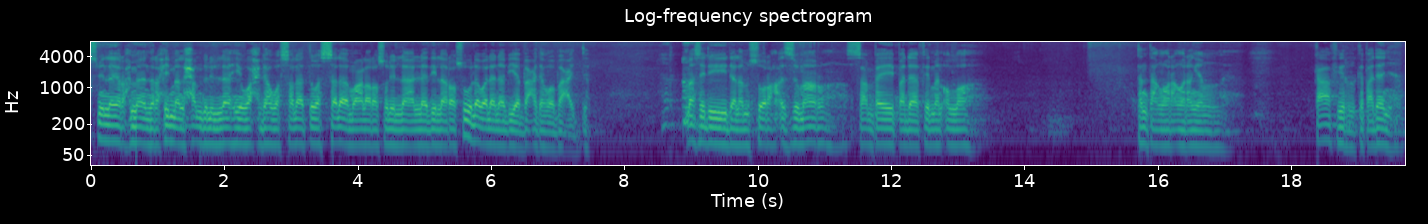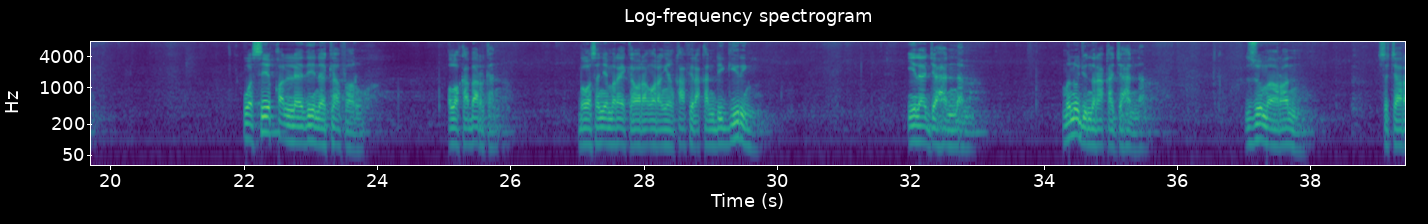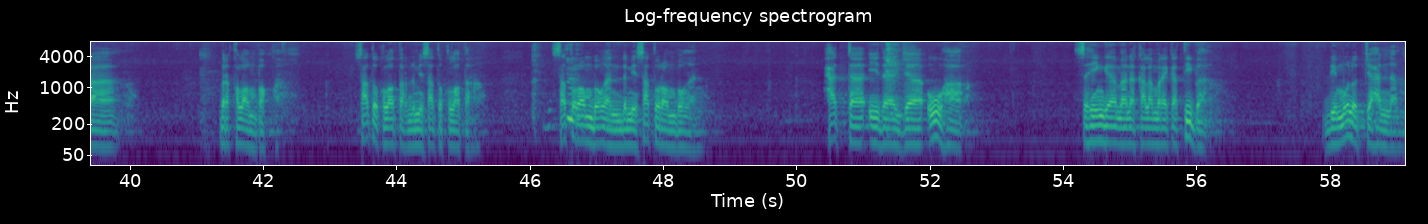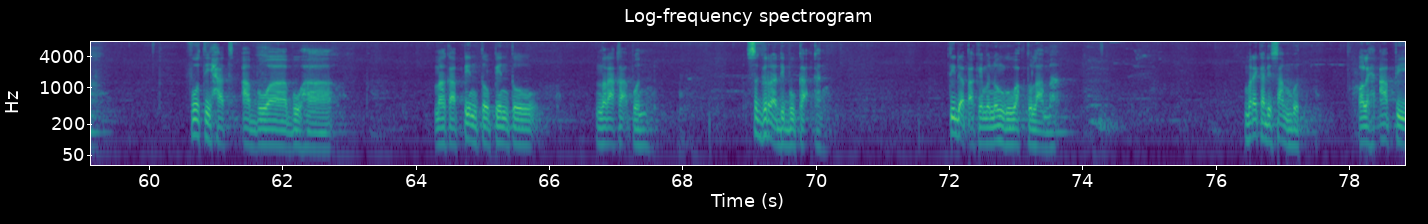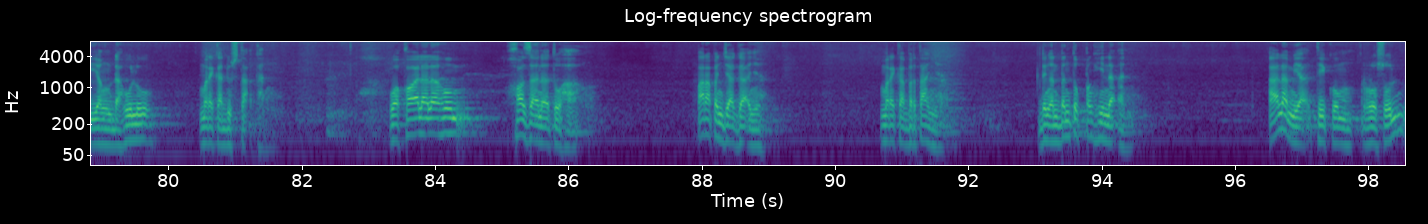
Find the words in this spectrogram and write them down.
Bismillahirrahmanirrahim. Alhamdulillahi wahdahu wassalatu wassalamu ala Rasulillah alladzi la rasula wa la nabiyya ba'dahu wa ba'd. Masih di dalam surah Az-Zumar sampai pada firman Allah tentang orang-orang yang kafir kepadanya. Wasiqal ladzina kafaru. Allah kabarkan bahwasanya mereka orang-orang yang kafir akan digiring ila jahannam. Menuju neraka jahannam. Zumaran secara berkelompok. Satu kloter demi satu kloter. Satu rombongan demi satu rombongan. Hatta idza ja'uha. Sehingga manakala mereka tiba di mulut jahannam futihat abwabuha. Maka pintu-pintu neraka pun segera dibukakan. Tidak pakai menunggu waktu lama. Mereka disambut oleh api yang dahulu mereka dustakan. Wa qala lahum khazanatuha. Para penjaganya mereka bertanya dengan bentuk penghinaan. Alam ya'tikum rusul?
